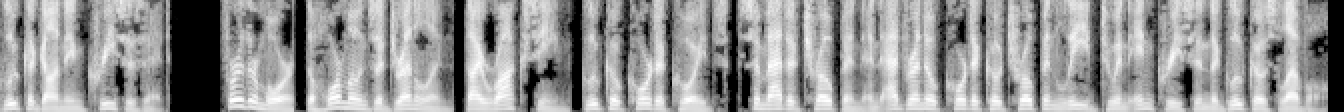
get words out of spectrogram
glucagon increases it. Furthermore, the hormones adrenaline, thyroxine, glucocorticoids, somatotropin and adrenocorticotropin lead to an increase in the glucose level.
